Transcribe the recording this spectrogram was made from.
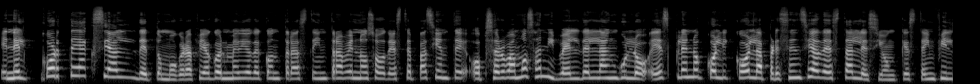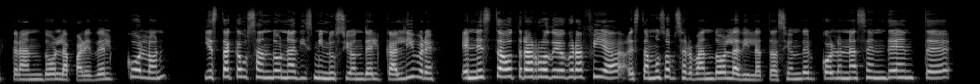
En el corte axial de tomografía con medio de contraste intravenoso de este paciente, observamos a nivel del ángulo esplenocólico la presencia de esta lesión que está infiltrando la pared del colon y está causando una disminución del calibre. En esta otra radiografía estamos observando la dilatación del colon ascendente,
